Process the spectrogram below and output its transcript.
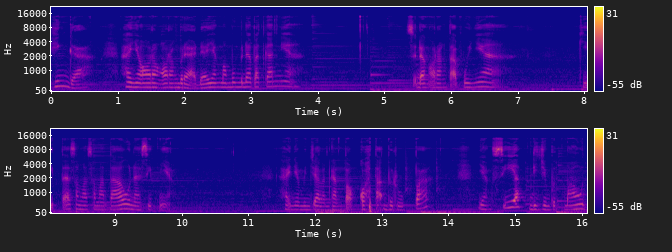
Hingga hanya orang-orang berada yang mampu mendapatkannya. Sedang orang tak punya, kita sama-sama tahu nasibnya. Hanya menjalankan tokoh tak berupa yang siap dijemput maut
